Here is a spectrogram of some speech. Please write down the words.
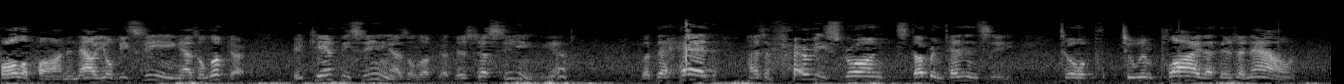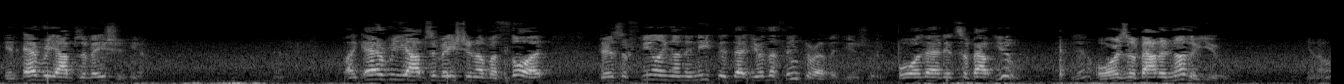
fall upon, and now you'll be seeing as a looker. It can't be seeing as a looker. There's just seeing, yeah. But the head has a very strong, stubborn tendency to, to imply that there's a noun in every observation here. Like every observation of a thought, there's a feeling underneath it that you're the thinker of it usually, or that it's about you, yeah? or it's about another you, you know.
